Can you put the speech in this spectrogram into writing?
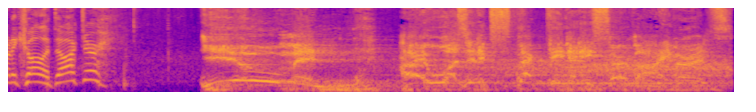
Somebody call a doctor? I wasn't expecting any survivors.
